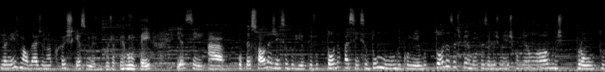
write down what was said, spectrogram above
Não é nem de maldade, não, é porque eu esqueço mesmo que eu já perguntei. E assim, a, o pessoal da agência do Rio teve toda a paciência do mundo comigo. Todas as perguntas eles me responderam logo de pronto.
